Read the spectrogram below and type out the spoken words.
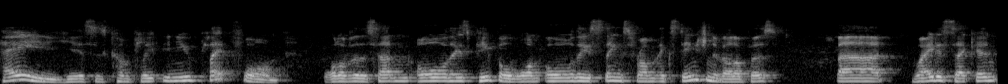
hey, here's this completely new platform. All of a sudden, all these people want all these things from extension developers. But wait a second,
